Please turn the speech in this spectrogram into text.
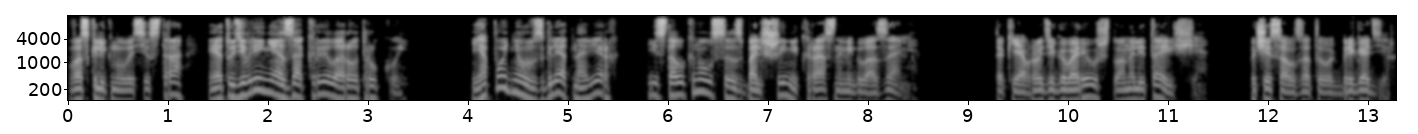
воскликнула сестра и от удивления закрыла рот рукой. Я поднял взгляд наверх и столкнулся с большими красными глазами. «Так я вроде говорил, что она летающая», — почесал затылок бригадир.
